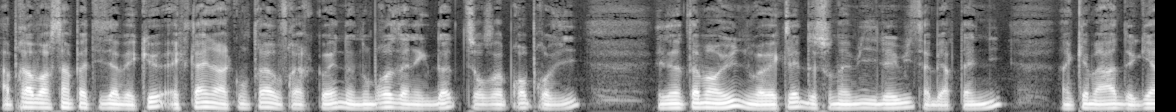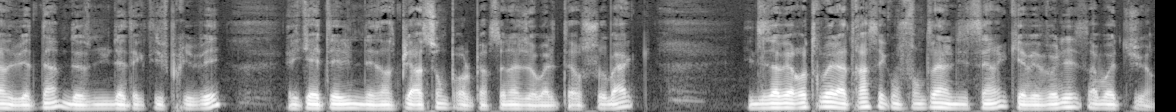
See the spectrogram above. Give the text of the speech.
après avoir sympathisé avec eux, X-Line racontera au frère Cohen de nombreuses anecdotes sur sa propre vie, et notamment une où, avec l'aide de son ami Lewis Abertani, un camarade de guerre du Vietnam devenu détective privé, et qui a été l'une des inspirations pour le personnage de Walter Schobach, ils avaient retrouvé la trace et confronté un lycéen qui avait volé sa voiture.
